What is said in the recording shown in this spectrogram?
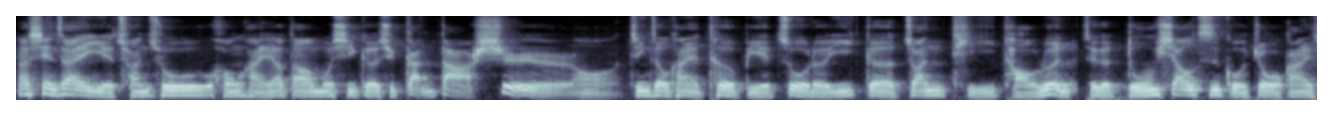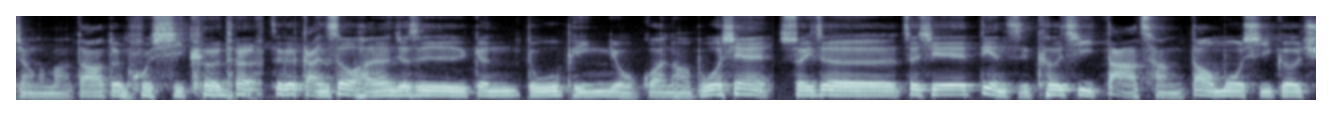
那现在也传出红海要到墨西哥去干大事哦。金周刊也特别做了一个专题讨论这个毒枭之国，就我刚才讲的嘛，大家对墨西哥的这个感受好像就是跟毒品有关哈。不过现在随着这些电子科技大厂到墨西哥去。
